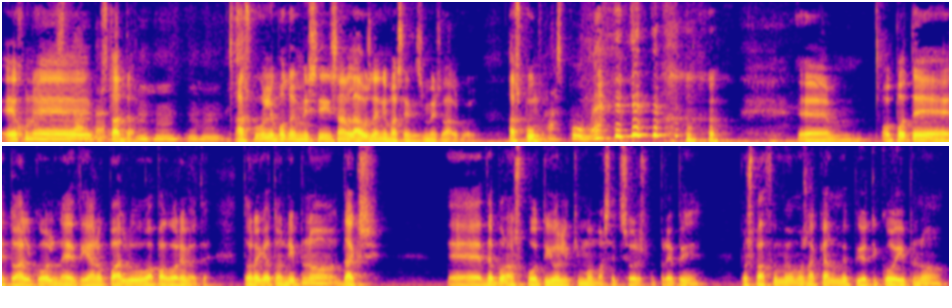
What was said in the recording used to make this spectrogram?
έχουν Στάνταρ. στάνταρ. Μμμ, μμμ. Ας πούμε λοιπόν εμείς σαν λαός δεν είμαστε εθισμένοι στο αλκοόλ. Ας πούμε. Ας πούμε. Ε, οπότε το αλκοόλ, ναι, διαρροπάλου απαγορεύεται. Τώρα για τον ύπνο, εντάξει. Ε, δεν μπορώ να σου πω ότι όλοι κοιμόμαστε τις ώρες που πρέπει. Προσπαθούμε όμως να κάνουμε ποιοτικό ύπνο,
